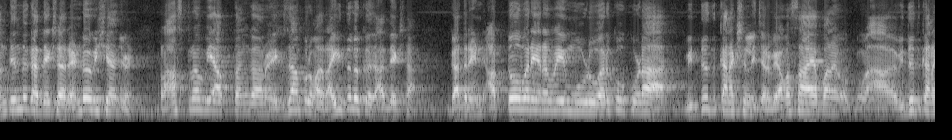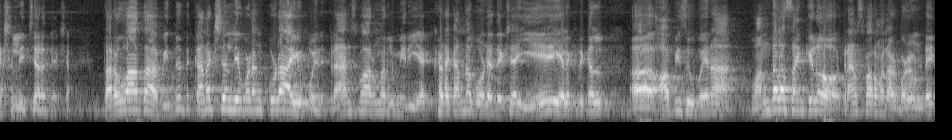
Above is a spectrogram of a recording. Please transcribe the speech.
అంతెందుకు అధ్యక్ష? రెండో విషయాన్ని చూడండి. రాష్ట్ర వ్యాప్తంగా ఎగ్జాంపుల్ మా రైతులకు అధ్యక్ష. గత రెండు అక్టోబర్ ఇరవై మూడు వరకు కూడా విద్యుత్ కనెక్షన్లు ఇచ్చారు. వ్యవసాయ పని విద్యుత్ కనెక్షన్లు ఇచ్చారు అధ్యక్ష. తర్వాత విద్యుత్ కనెక్షన్లు ఇవ్వడం కూడా ఆగిపోయింది. ట్రాన్స్ఫార్మర్లు మీరు ఎక్కడికన్నా పోండి అధ్యక్ష. ఏ ఎలక్ట్రికల్ ఆఫీసుకు పోయినా వందల సంఖ్యలో ట్రాన్స్ఫార్మర్లు ఆడ పడి ఉంటాయి.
